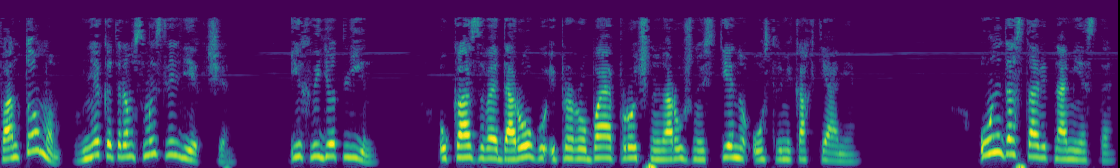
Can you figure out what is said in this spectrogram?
Фантомам в некотором смысле легче. Их ведет Лин, указывая дорогу и прорубая прочную наружную стену острыми когтями. Он и доставит на место,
